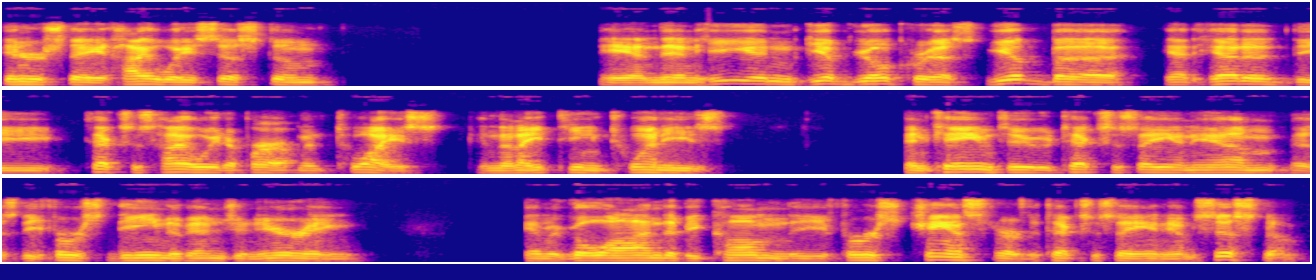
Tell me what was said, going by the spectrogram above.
interstate highway system. And then he and Gib Gilchrist, Gib uh, had headed the Texas Highway Department twice in the 1920s and came to Texas A&M as the first dean of engineering and would go on to become the first chancellor of the Texas A&M system.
